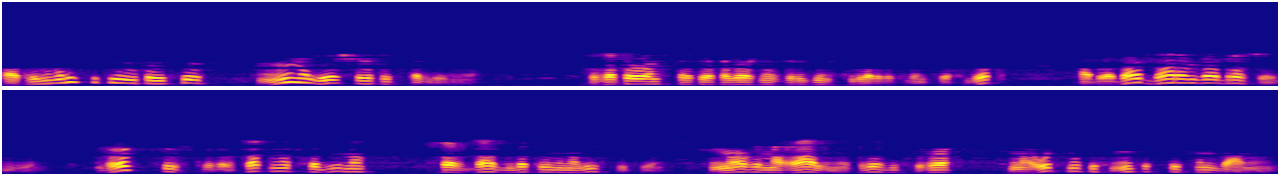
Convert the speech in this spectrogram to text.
а криминалистики не получил ни малейшего представления. Зато он, в противоположность другим следователям тех лет, обладал даром воображения. Гросс чувствовал, как необходимо создать для криминалистики новый моральный, прежде всего, научно-технический фундамент.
